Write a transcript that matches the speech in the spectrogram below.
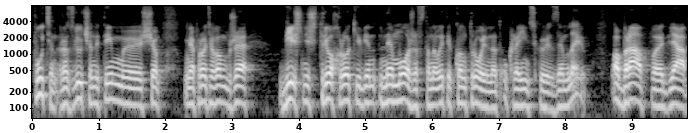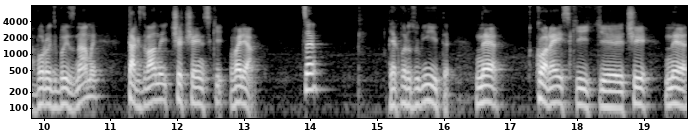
Путін розлючений тим, е, що е, протягом вже більш ніж трьох років він не може встановити контроль над українською землею, обрав е, для боротьби з нами так званий чеченський варіант. Це, як ви розумієте, не корейський чи не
